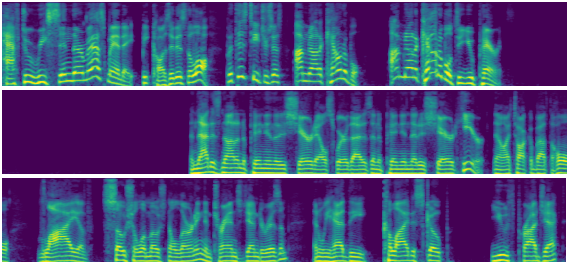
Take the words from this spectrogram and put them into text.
have to rescind their mask mandate because it is the law. But this teacher says, I'm not accountable. I'm not accountable to you parents. And that is not an opinion that is shared elsewhere. That is an opinion that is shared here. Now, I talk about the whole lie of social emotional learning and transgenderism. And we had the Kaleidoscope Youth Project,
